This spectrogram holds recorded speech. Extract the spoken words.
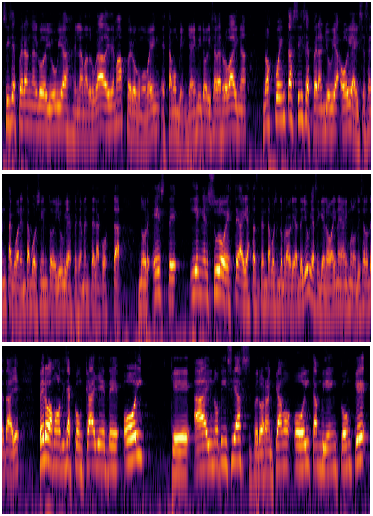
sí se esperan algo de lluvia en la madrugada y demás, pero como ven, estamos bien. Ya es mito Elizabeth Robaina nos cuenta si se esperan lluvia hoy, hay 60-40% de lluvia, especialmente en la costa noreste y en el suroeste hay hasta 70% de probabilidad de lluvia, así que Robaina ya mismo nos dice los detalles. Pero vamos a noticias con calle de hoy, que hay noticias, pero arrancamos hoy también con que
